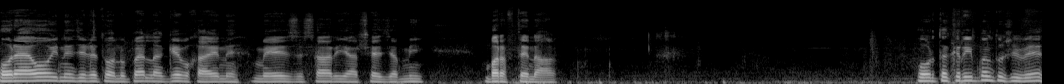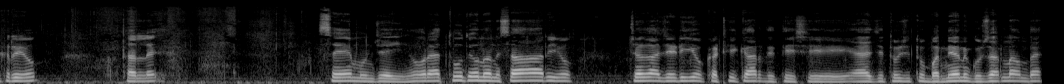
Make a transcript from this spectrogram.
ਔਰ ਇਹ ਉਹ ਹੀ ਨੇ ਜਿਹੜੇ ਤੁਹਾਨੂੰ ਪਹਿਲਾਂ ਅੱਗੇ ਵਿਖਾਏ ਨੇ, ਮੇਜ਼, ਸਾਰੀ ਅਰਸ਼ੇ ਜੰਮੀ ਬਰਫ਼ ਦੇ ਨਾਲ। ਹੋਰ ਤਕਰੀਬਨ ਤੁਸੀਂ ਵੇਖ ਰਹੇ ਹੋ, ਥੱਲੇ ਸੇਮ ਉਂਝੇ ਹੀ ਔਰ ਇੱਥੋਂ ਤੇ ਉਹਨਾਂ ਨੇ ਸਾਰੀ ਉਹ ਜਗ੍ਹਾ ਜਿਹੜੀ ਉਹ ਇਕੱਠੀ ਕਰ ਦਿੱਤੀ ਸੀ। ਐ ਜਿੱਥੋਂ ਜਿੱਥੋਂ ਬੰਦਿਆਂ ਨੂੰ ਗੁਜ਼ਰਨਾ ਹੁੰਦਾ,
